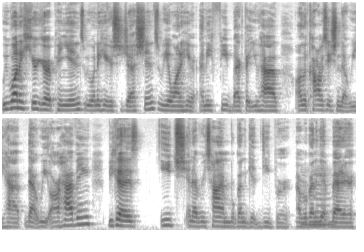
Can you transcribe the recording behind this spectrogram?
We want to hear your opinions. We want to hear your suggestions. We want to hear any feedback that you have on the conversation that we have that we are having because each and every time we're going to get deeper and we're going to get mm-hmm. better.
